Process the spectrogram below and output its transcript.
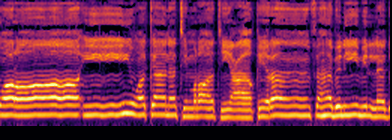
ورائي وكانت امرأتي عاقرا فهب لي من لدن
